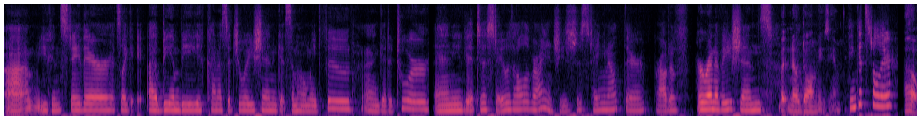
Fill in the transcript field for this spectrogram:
Um, you can stay there. It's like a B&B kind of situation. Get some homemade food and get a tour, and you get to stay with Olive Ryan. She's just hanging out there, proud of her renovations. But no doll museum. I think it's still there. Oh,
